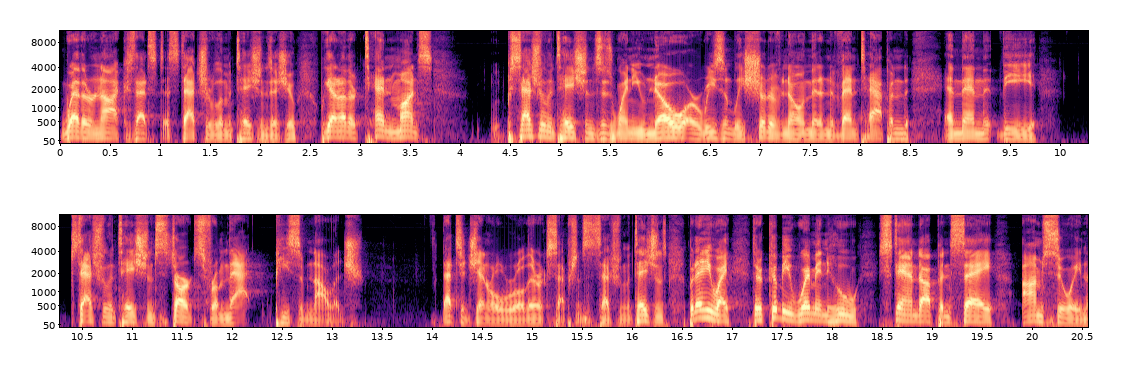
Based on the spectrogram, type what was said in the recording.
whether or not, because that's a statute of limitations issue. We got another 10 months. Statute of limitations is when you know or reasonably should have known that an event happened, and then the statute of limitations starts from that piece of knowledge. That's a general rule. There are exceptions to statute of limitations. But anyway, there could be women who stand up and say, I'm suing,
